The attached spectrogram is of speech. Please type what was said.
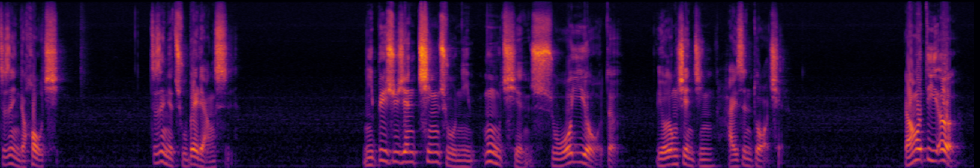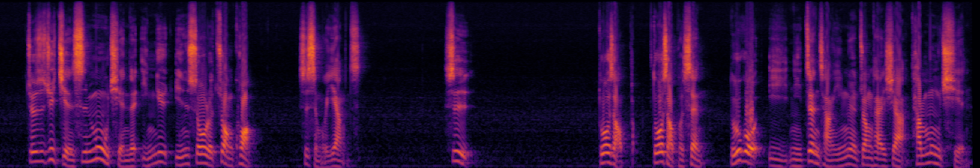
这是你的后勤，这是你的储备粮食，你必须先清楚你目前所有的流动现金还剩多少钱，然后第二。就是去检视目前的营业营收的状况是什么样子，是多少多少 percent 如果以你正常营运状态下，它目前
